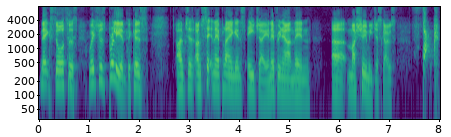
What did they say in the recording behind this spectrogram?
next door to us, which was brilliant because I'm just I'm sitting there playing against EJ, and every now and then uh, Mashumi just goes "fuck."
